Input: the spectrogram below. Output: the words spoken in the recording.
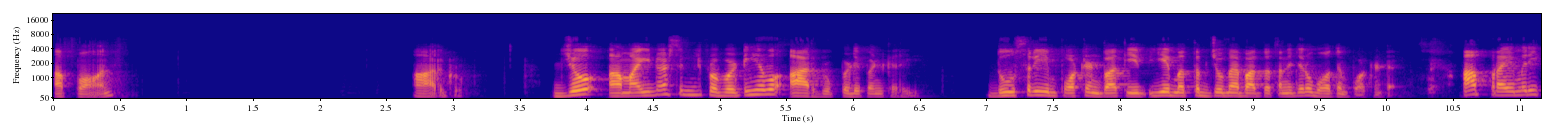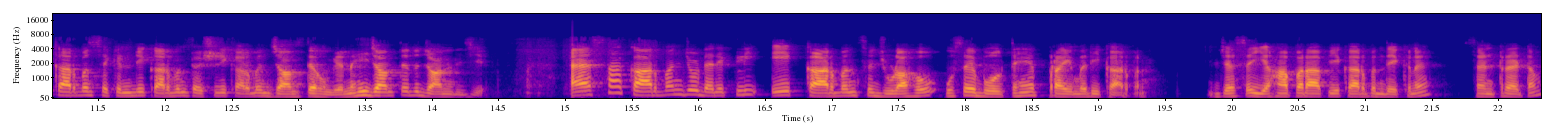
upon R group जो अमाइनो एसिड की प्रॉपर्टी है वो आर ग्रुप पर डिपेंड करेगी। दूसरी इंपॉर्टेंट बात ये ये मतलब जो मैं बात बताने जा रहा हूँ, बहुत इंपॉर्टेंट है। आप primary carbon secondary carbon tertiary carbon जानते होंगे। नहीं जानते तो जान लीजिए। ऐसा कार्बन जो डायरेक्टली एक कार्बन से जुड़ा हो, उसे बोलते हैं प्राइमरी कार्बन जैसे यहाँ पर आप ये कार्बन देख रहे हैं सेंटर एटम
